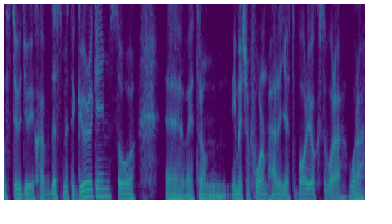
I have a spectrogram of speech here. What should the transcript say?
en studio i Skövde som heter Guru Games och eh, vad heter de, Image and Form här i Göteborg också, våra, våra,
